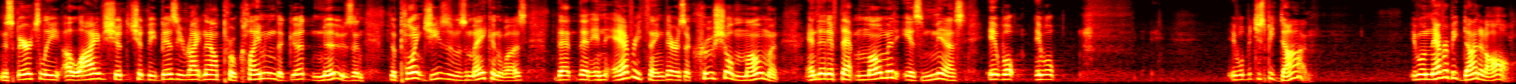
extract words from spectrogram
the spiritually alive should should be busy right now proclaiming the good news." And the point Jesus was making was that that in everything there is a crucial moment, and that if that moment is missed, it will it will it will just be done. It will never be done at all.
